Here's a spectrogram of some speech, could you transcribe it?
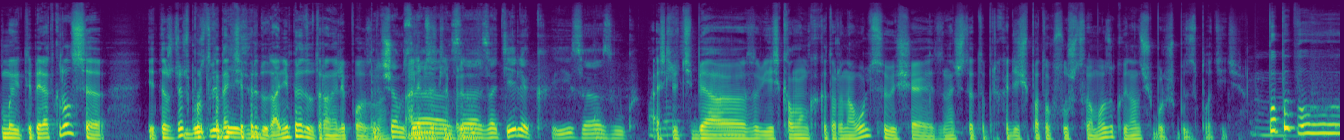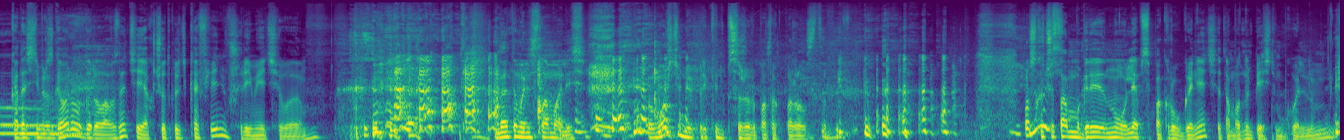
мы, ты переоткрылся, и ты ждешь Будь просто, когда они тебе любезен. придут. Они придут рано или поздно. Причем они за, обязательно за, придут. за телек и за звук. А если у тебя есть колонка, которая на улице вещает, значит, это приходящий поток слушает свою музыку, и надо еще больше будет заплатить. Пу-пу-пу. Когда с ним разговаривал, говорил, а вы знаете, я хочу открыть кофейню в Шереметьево. На этом они сломались. Вы можете мне прикинуть пассажиропоток, пожалуйста? Просто хочу там, ну, лепса по кругу гонять, я там одну песню буквально.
